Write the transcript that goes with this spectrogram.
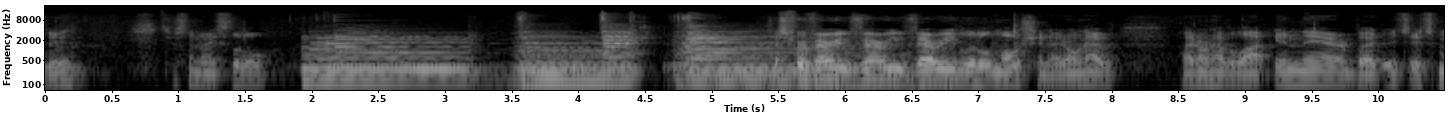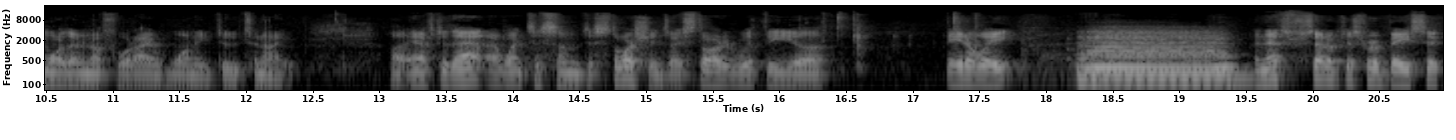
See? Just a nice little... Just for very, very, very little motion. I don't have I don't have a lot in there, but it's it's more than enough for what I want to do tonight. Uh, after that, I went to some distortions. I started with the uh, 808, and that's set up just for a basic.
